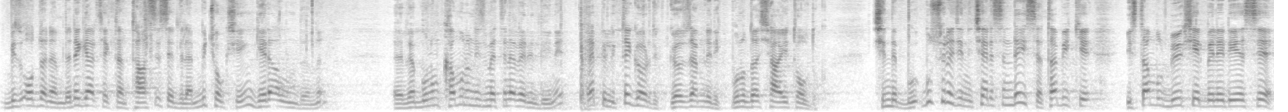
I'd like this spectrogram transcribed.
biz o dönemde de gerçekten tahsis edilen birçok şeyin geri alındığını e, ve bunun kamunun hizmetine verildiğini hep birlikte gördük, gözlemledik. Bunu da şahit olduk. Şimdi bu, bu sürecin içerisinde ise tabii ki İstanbul Büyükşehir Belediyesi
